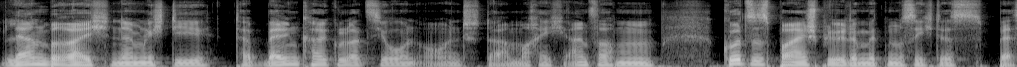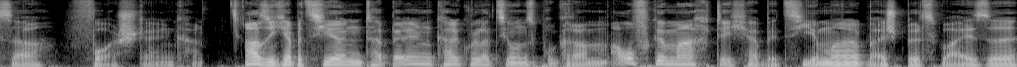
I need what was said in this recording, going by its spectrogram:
Lernbereich, nämlich die Tabellenkalkulation. Und da mache ich einfach ein kurzes Beispiel, damit man sich das besser vorstellen kann. Also ich habe jetzt hier ein Tabellenkalkulationsprogramm aufgemacht. Ich habe jetzt hier mal beispielsweise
